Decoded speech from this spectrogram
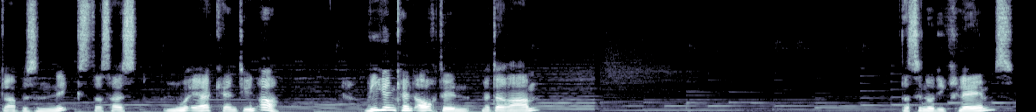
gab es nix. Das heißt, nur er kennt ihn. Ah. Vegan kennt auch den Veteran. Das sind nur die Claims.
